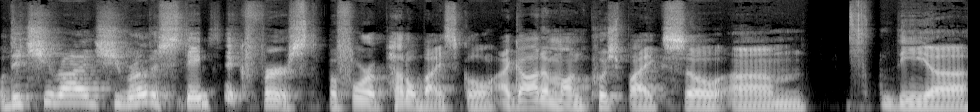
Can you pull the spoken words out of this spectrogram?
Well, did she ride? She rode a StaCyc first before a pedal bicycle. I got him on push bikes. So um, the uh,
